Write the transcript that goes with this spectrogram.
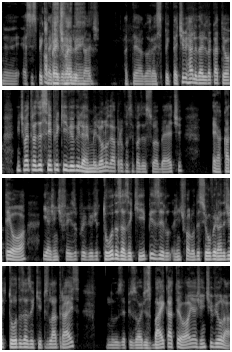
é, essa expectativa de realidade até agora. A expectativa e realidade da KTO. A gente vai trazer sempre aqui, viu, Guilherme? Melhor lugar para você fazer sua bet é a KTO. E a gente fez o preview de todas as equipes. E a gente falou desse over-under de todas as equipes lá atrás, nos episódios by KTO. E a gente viu lá,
